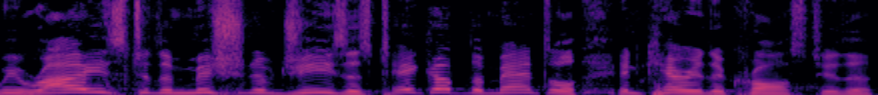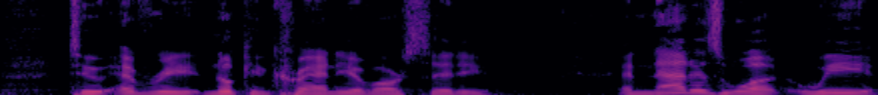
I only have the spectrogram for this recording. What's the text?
We rise to the mission of Jesus, take up the mantle, and carry the cross to, the, to every nook and cranny of our city. And that is what we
